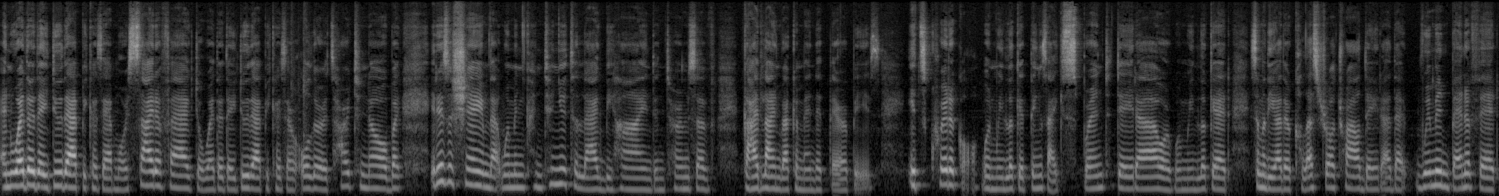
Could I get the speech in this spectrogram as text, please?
And whether they do that because they have more side effect or whether they do that because they're older, it's hard to know. But it is a shame that women continue to lag behind in terms of guideline recommended therapies it's critical when we look at things like sprint data or when we look at some of the other cholesterol trial data that women benefit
